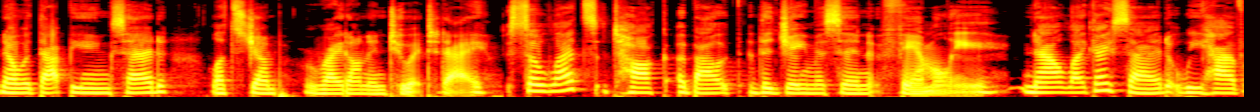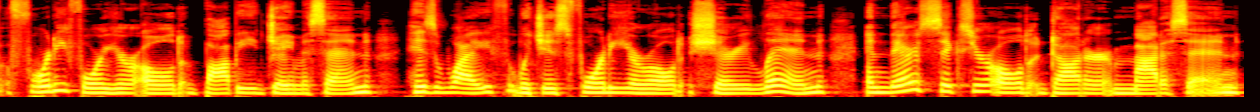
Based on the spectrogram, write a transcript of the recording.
Now, with that being said, let's jump right on into it today. So let's talk about the Jamison family. Now, like I said, we have 44 year old Bobby Jamison, his wife, which is 40 year old Sherilynn, and their six year old daughter, Madyson.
